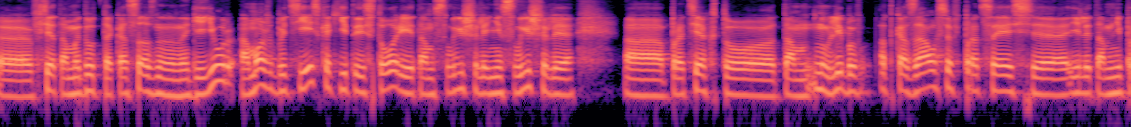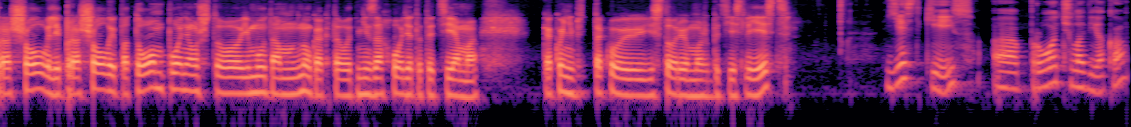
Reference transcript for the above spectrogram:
э, все там идут так осознанно на Гиюр, а может быть есть какие-то истории, там слышали, не слышали, э, про тех, кто там, ну, либо отказался в процессе, или там не прошел, или прошел и потом понял, что ему там, ну, как-то вот не заходит эта тема. Какую-нибудь такую историю, может быть, если есть? Есть кейс э, про человека,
